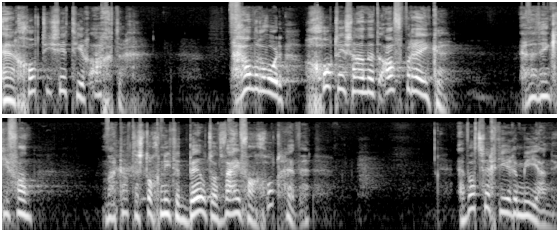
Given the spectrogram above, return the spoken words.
En God die zit hierachter. Met andere woorden, God is aan het afbreken. En dan denk je van, maar dat is toch niet het beeld wat wij van God hebben? En wat zegt Jeremia nu?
